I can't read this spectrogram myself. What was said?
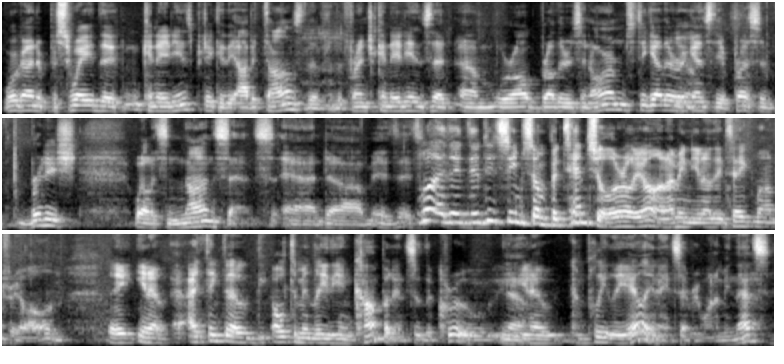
we're going to persuade the Canadians, particularly the habitants, the, the French Canadians, that um, we're all brothers in arms together yeah. against the oppressive British. Well, it's nonsense, and um, it's, it's, well, there, there did seem some potential early on. I mean, you know, they take Montreal and they, you know, I think though the, ultimately the incompetence of the crew, yeah. you know, completely alienates everyone. I mean, that's. Yeah.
